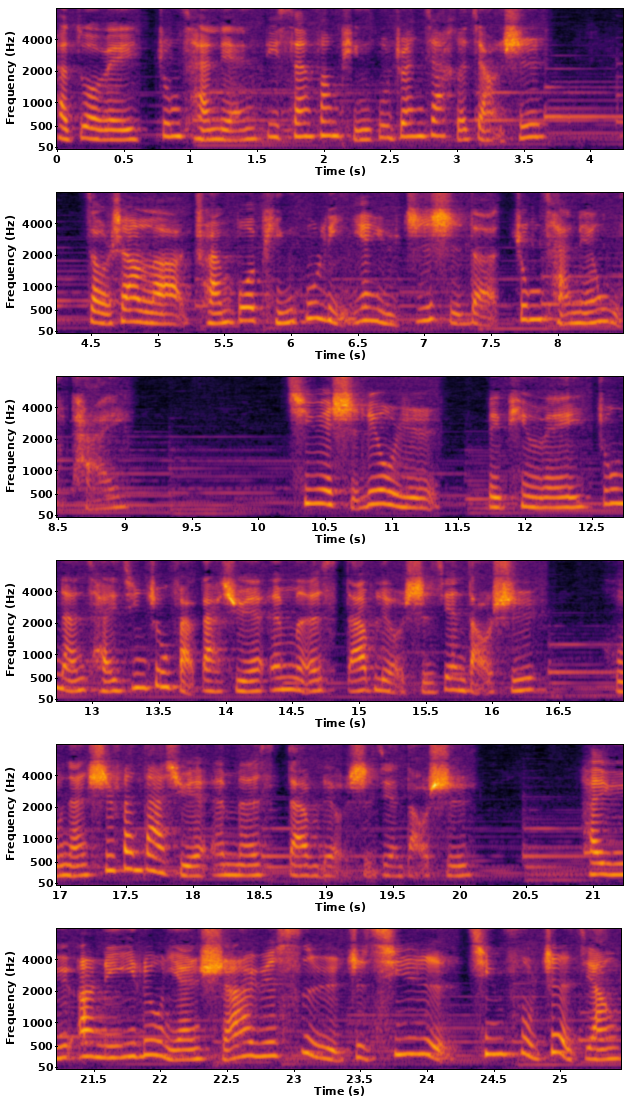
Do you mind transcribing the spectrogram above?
他作为中残联第三方评估专家和讲师，走上了传播评估理念与知识的中残联舞台。七月十六日，被聘为中南财经政法大学 MSW 实践导师，湖南师范大学 MSW 实践导师，还于二零一六年十二月四日至七日亲赴浙江。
